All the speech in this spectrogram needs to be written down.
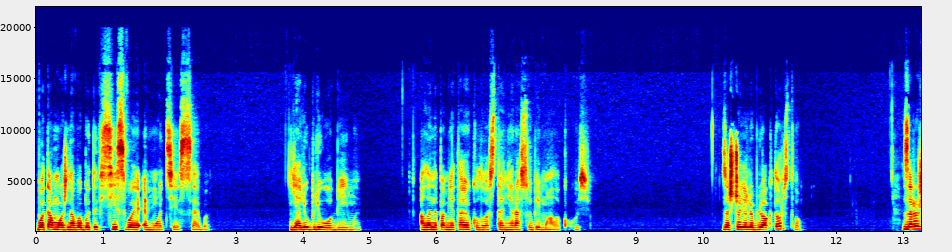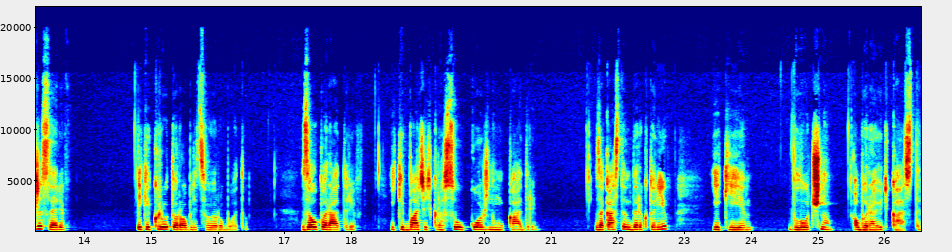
бо там можна вибити всі свої емоції з себе. Я люблю обійми, але не пам'ятаю, коли останній раз обіймала когось. За що я люблю акторство? За режисерів, які круто роблять свою роботу, за операторів, які бачать красу у кожному кадрі, за кастинг директорів, які влучно обирають касти,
